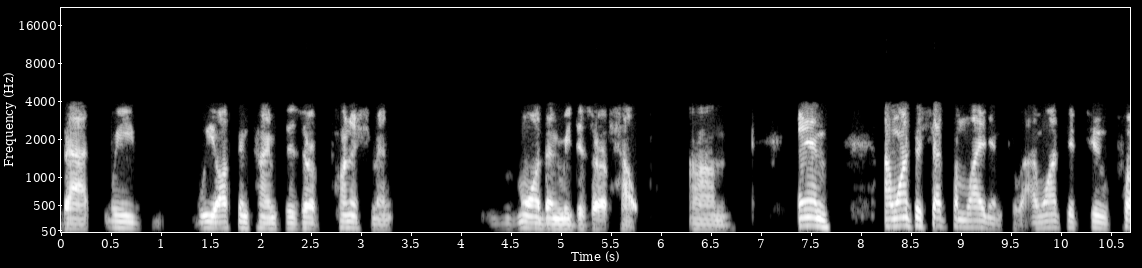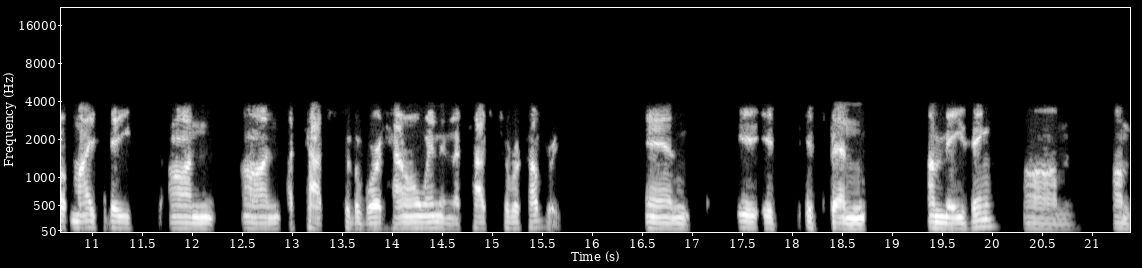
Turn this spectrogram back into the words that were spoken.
that we we oftentimes deserve punishment more than we deserve help. Um, and I want to shed some light into it. I wanted to put my face on on attached to the word heroin and attached to recovery, and it, it's it's been amazing. Um, I'm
